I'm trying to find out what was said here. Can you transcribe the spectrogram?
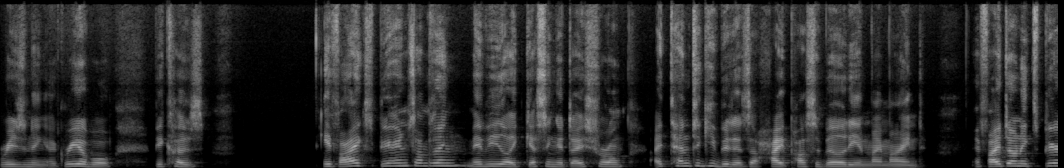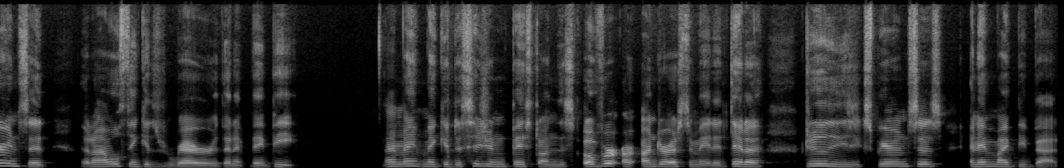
reasoning agreeable because if I experience something, maybe like guessing a dice roll, I tend to keep it as a high possibility in my mind. If I don't experience it, then I will think it's rarer than it may be. I might make a decision based on this over or underestimated data due to these experiences, and it might be bad.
